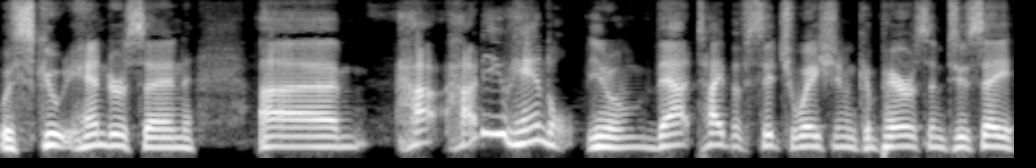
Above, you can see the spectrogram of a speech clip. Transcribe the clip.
with Scoot Henderson. Um, how, how do you handle, you know, that type of situation in comparison to say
